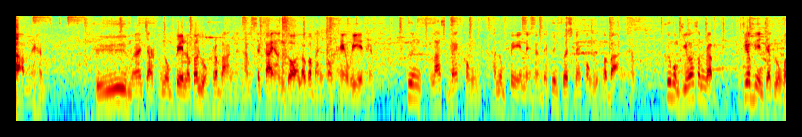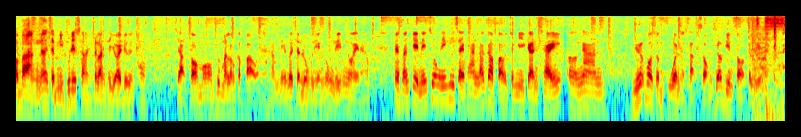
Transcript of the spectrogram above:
13นะครับคือมาจากพนมเปญแล้วก็หลวงพระบางนะครับสกายอังกอร์แล้วก็แบงกอกแอร์เวย์นะครับขึ้น last back ของพนมเปญนะครับแต่ขึ้น first back ของหลวงพระบางนะครับคือผมคิดว่าสำหรับเที่ยวบินจากหลวงพระบาง น่าจะมีผู้โดยสารกำลังทยอยเดินออกจากตมเพื่อมารับกระเป๋านะครับนี่ก็จะลงเลียงลงเลียงหน่อยนะครับ แต่สังเกตในช่วงนี้คือสายพานรับกระเป๋าจะมีการใช้งานเยอะพอสมควรนะครับสองเที่ยวบินต่อกันเลยนะ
